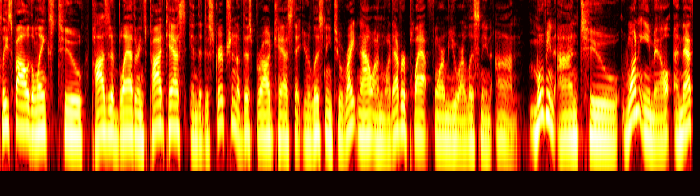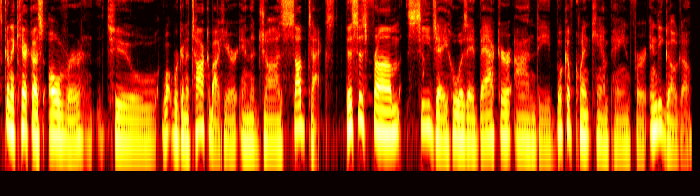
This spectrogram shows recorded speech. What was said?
Please follow the links to Positive Blatherings podcast in the description of this broadcast that you're listening to right now on whatever platform you are listening on. Moving on to one email, and that's going to kick us over to what we're going to talk about here in the JAWS subtext. This is from CJ, who was a backer on the Book of Quint campaign for Indiegogo.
